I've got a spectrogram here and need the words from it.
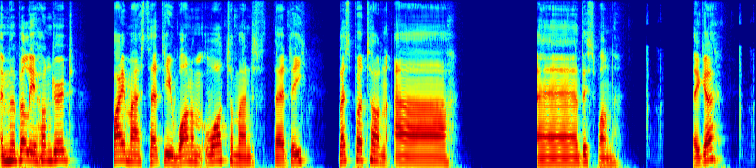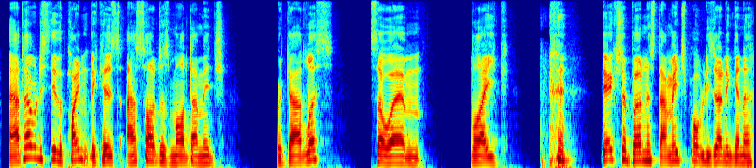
Immobility 100, Fire Mass 30, Water Man 30. Let's put on uh, uh, this one. There you go. Uh, I don't really see the point because our does more damage regardless. So, um, like, the extra bonus damage probably is only gonna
